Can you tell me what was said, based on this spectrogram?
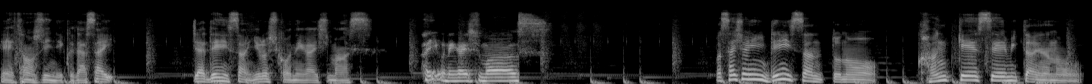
え楽しんでください。じゃあ、デニスさんよろしくお願いします。はい、お願いします。まあ最初にデニスさんとの関係性みたいなのを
